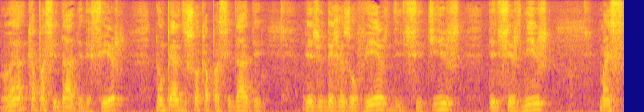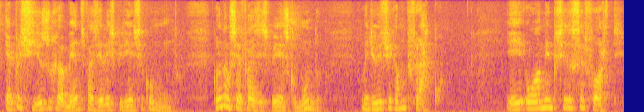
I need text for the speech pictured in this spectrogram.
não é, capacidade de ser, não perde sua capacidade vejo, de resolver, de decidir, de discernir, mas é preciso realmente fazer a experiência com o mundo. Quando não se faz a experiência com o mundo, o indivíduo fica muito fraco. E o homem precisa ser forte,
